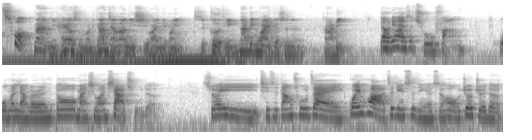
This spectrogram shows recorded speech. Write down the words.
错。那你还有什么？你刚刚讲到你喜欢的地方是客厅，那另外一个是哪里？哦，另外是厨房，我们两个人都蛮喜欢下厨的。所以，其实当初在规划这件事情的时候，就觉得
